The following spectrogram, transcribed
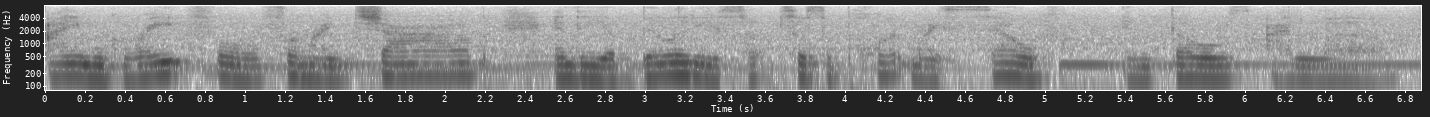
I am grateful for my job and the ability to support myself and those I love.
